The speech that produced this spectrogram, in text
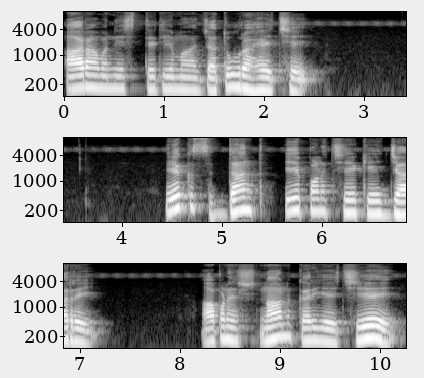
આરામની સ્થિતિમાં જતું રહે છે. એક સિદ્ધાંત એ પણ છે કે જ્યારે આપણે સ્નાન કરીએ છીએ,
